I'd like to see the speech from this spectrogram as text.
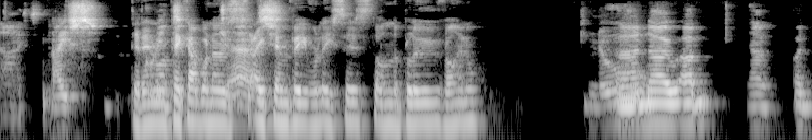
Nice. nice. Did anyone Great pick up one of those jazz. HMV releases on the blue vinyl? No, Uh, no, um, No. I'd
